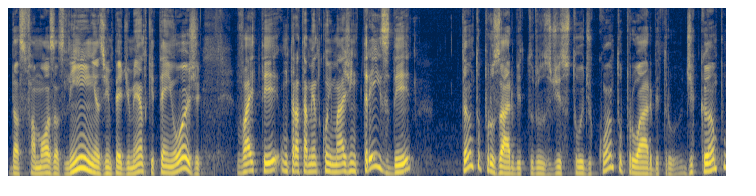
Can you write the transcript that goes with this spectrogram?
das famosas linhas de impedimento que tem hoje, vai ter um tratamento com imagem 3D tanto para os árbitros de estúdio quanto para o árbitro de campo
